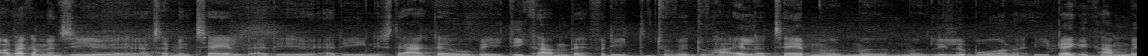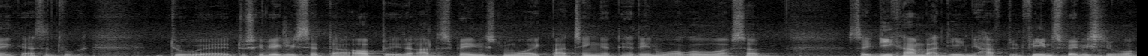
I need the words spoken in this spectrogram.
Og der kan man sige, øh, altså mentalt er det, er det egentlig stærkt af OB i de kampe, fordi du, du har alt at tabe mod, mod, mod lillebror i begge kampe, ikke? Altså du, du, øh, du skal virkelig sætte dig op i det rette spændingsniveau, og ikke bare tænke, at det her det er en walkover. Så, så i de kampe har de egentlig haft et fint spændingsniveau,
